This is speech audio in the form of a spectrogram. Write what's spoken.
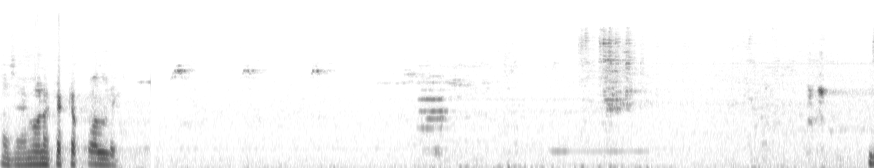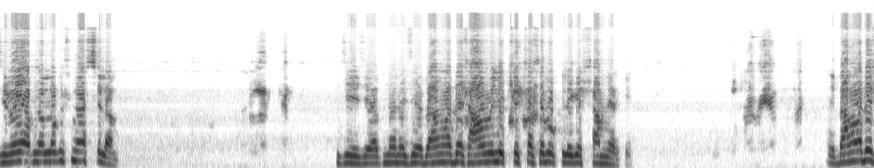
আচ্ছা আমি ওনাকে একটা কল দিই। জি ভাই আপনার লোকেশনে আসছিলাম। জি জি আপনার এই যে বাংলাদেশ আওয়ামী লীগ স্বেচ্ছাসেবক লীগের সামনে আর কি। বাংলাদেশ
